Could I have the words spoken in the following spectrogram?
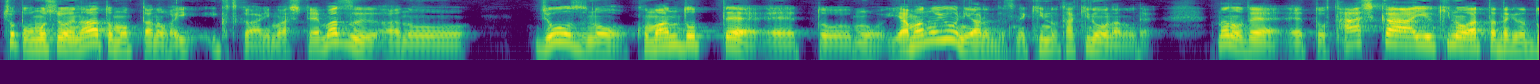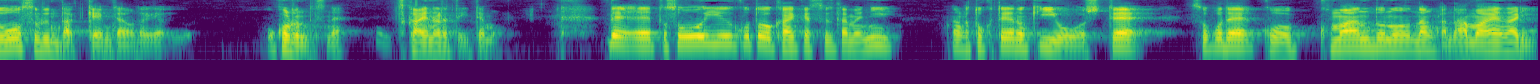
ちょっと面白いなと思ったのがいくつかありまして、まず、あの、JAWS のコマンドって、えーっと、もう山のようにあるんですね。機能、多機能なので。なので、えっと、確かああいう機能あったんだけど、どうするんだっけみたいなことが起こるんですね。使い慣れていても。で、えっと、そういうことを解決するために、なんか特定のキーを押して、そこで、こう、コマンドのなんか名前なり、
